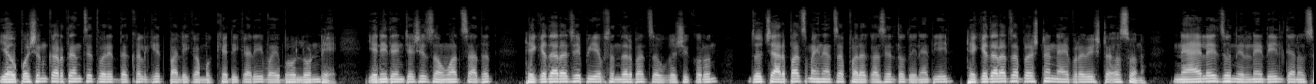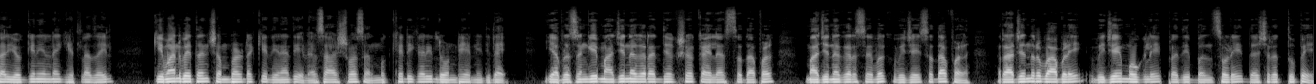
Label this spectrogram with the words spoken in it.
या उपोषणकर्त्यांचे त्वरित दखल घेत पालिका मुख्याधिकारी वैभव लोंढे यांनी त्यांच्याशी संवाद साधत ठेकेदाराचे पीएफ संदर्भात चौकशी करून जो चार पाच महिन्याचा फरक असेल तो देण्यात येईल. ठेकेदाराचा प्रश्न न्यायप्रविष्ट असून न्यायालय जो निर्णय देईल त्यानुसार योग्य निर्णय घेतला जाईल. किमान वेतन शंभर टक्के देण्यात येईल असं आश्वासन मुख्याधिकारी लोंढे यांनी दिलंय. याप्रसंगी माजी नगराध्यक्ष कैलास सदाफळ माजी नगरसेवक विजय सदाफळ राजेंद्र बाबळे विजय मोगले प्रदीप बनसोडे दशरथ तुपे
